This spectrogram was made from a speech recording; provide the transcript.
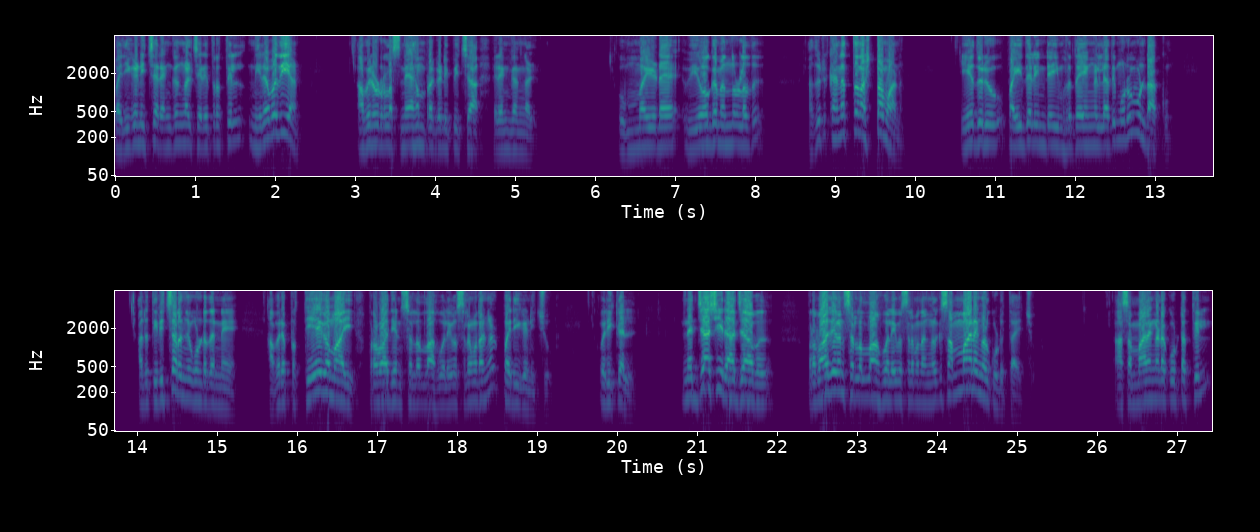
പരിഗണിച്ച രംഗങ്ങൾ ചരിത്രത്തിൽ നിരവധിയാണ്. അവരോടുള്ള സ്നേഹം പ്രകടിപ്പിച്ച രംഗങ്ങൾ. ഉമ്മയുടെ വിയോഗമെന്നുള്ളത് അതൊരു കനത്ത നഷ്ടമാണ്. ഏതൊരു പൈതലിന്റെയും ഹൃദയങ്ങളിൽ അത് മുറിവുണ്ടാക്കും. അത് തിരിച്ചറിഞ്ഞുകൊണ്ട് തന്നെ അവരെ പ്രത്യേകമായി പ്രവാചകൻ സല്ലാഹു അലൈഹി വസല്ലം തങ്ങൾ പരിഗണിച്ചു. ഒരിക്കൽ നജ്ജാശി രാജാവ് പ്രവാചകൻ സല്ലാഹു അലൈഹി വസല്ലം തങ്ങൾക്ക് സമ്മാനങ്ങൾ കൊടുത്തയച്ചു. ആ സമ്മാനങ്ങളുടെ കൂട്ടത്തിൽ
